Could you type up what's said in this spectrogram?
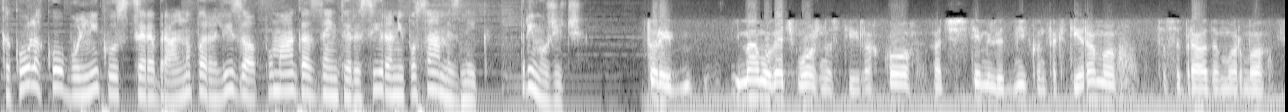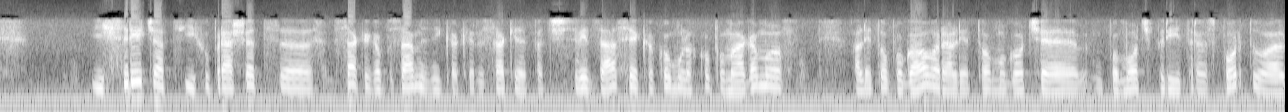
Kako lahko bolniku s cerebralno paralizo pomaga zainteresirani posameznik, Primožič? Torej, imamo več možnosti, lahko pač s temi ljudmi kontaktiramo, to se pravi, da moramo jih srečati, jih vprašati uh, vsakega posameznika, ker vsak je pač svet zase, kako mu lahko pomagamo, ali je to pogovor, ali je to mogoče pomoč pri transportu ali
